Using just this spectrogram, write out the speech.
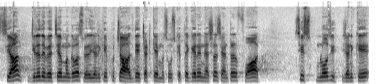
ਸਿਆਂਗ ਜ਼ਿਲ੍ਹੇ ਦੇ ਵਿੱਚ ਮੰਗਲਵਾਰ ਸਵੇਰੇ ਯਾਨੀ ਕਿ ਭੁਚਾਲ ਦੇ ਝਟਕੇ ਮਹਿਸੂਸ ਕੀਤੇ ਗਏ ਨੇ। ਨੈਸ਼ਨਲ ਸੈਂਟਰ ਫਾਰ ਸਿਸਮੋਲੋਜੀ ਯਾਨੀ ਕਿ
